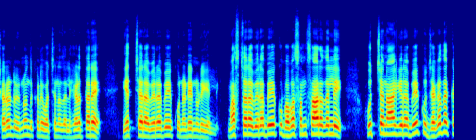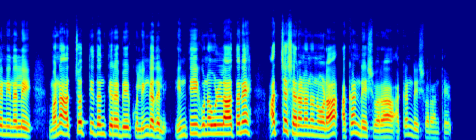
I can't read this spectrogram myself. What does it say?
ಶರಣರು ಇನ್ನೊಂದು ಕಡೆ ವಚನದಲ್ಲಿ ಹೇಳ್ತಾರೆ, ಎಚ್ಚರವಿರಬೇಕು ನಡೆ ನುಡಿಯಲ್ಲಿ. ಮಸ್ತರವಿರಬೇಕು ಭವ ಸಂಸಾರದಲ್ಲಿ. ಹುಚ್ಚನಾಗಿರಬೇಕು ಜಗದ ಕಣ್ಣಿನಲ್ಲಿ. ಮನ ಅಚ್ಚೊತ್ತಿದಂತಿರಬೇಕು ಲಿಂಗದಲ್ಲಿ. ಇಂತಿ ಗುಣವುಳ್ಳಾತನೇ ಅಚ್ಚ ಶರಣನು ನೋಡ ಅಖಂಡೇಶ್ವರ ಅಖಂಡೇಶ್ವರ ಅಂತೇಳಿ.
